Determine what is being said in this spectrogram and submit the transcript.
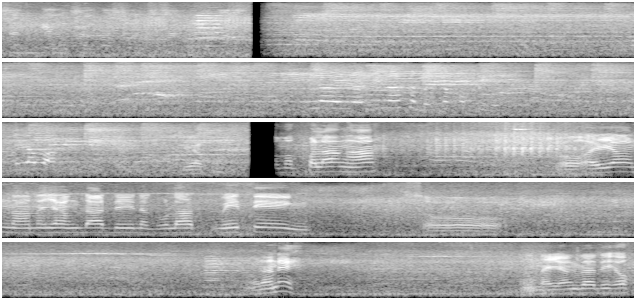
San Miguel ug Salvason sa. Ilan, lagi na kape. Dalawa. Di ako. Magpalang ha. So ayan, nanay ang daddy nagulat waiting. So Ano ni? Nayang daddy oh.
